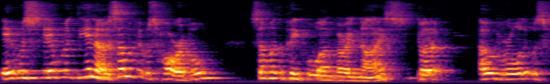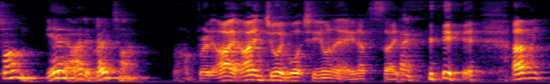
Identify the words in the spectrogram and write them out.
it was it was you know some of it was horrible. Some of the people weren't very nice, but overall it was fun. Yeah, I had a great time. Oh, brilliant. I, I enjoyed watching you on it, I'd have to say. um,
